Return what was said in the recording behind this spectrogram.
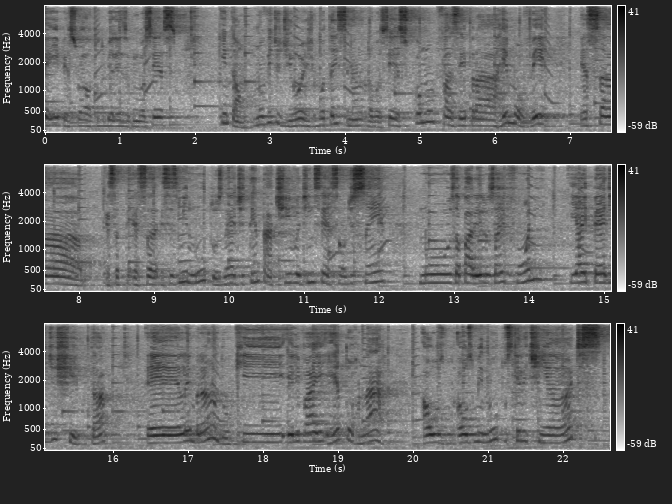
aí pessoal, tudo beleza com vocês? Então, no vídeo de hoje vou estar ensinando para vocês como fazer para remover essa, essa, essa, esses minutos né, de tentativa de inserção de senha nos aparelhos iPhone e iPad de chip, tá? É, lembrando que ele vai retornar aos, aos minutos que ele tinha antes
